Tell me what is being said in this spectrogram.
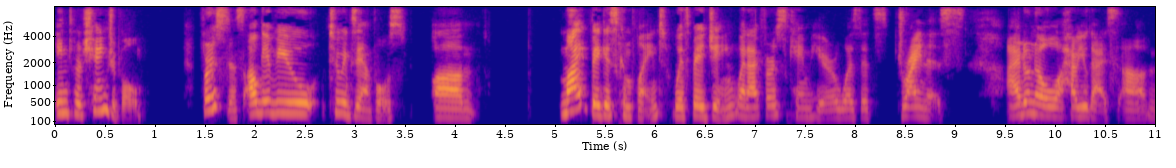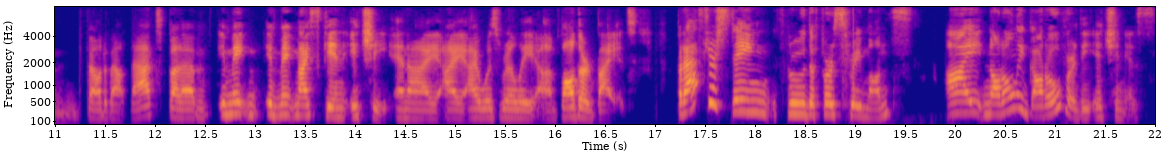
interchangeable. For instance, I'll give you two examples. Um, my biggest complaint with Beijing when I first came here was its dryness. I don't know how you guys um, felt about that, but um, it made it made my skin itchy, and I I, I was really uh, bothered by it. But after staying through the first three months, I not only got over the itchiness,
